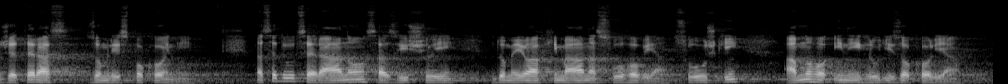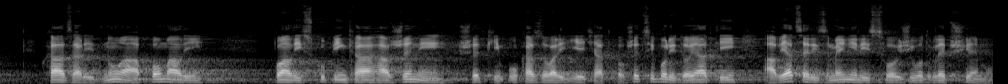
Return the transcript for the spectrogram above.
že teraz zomrie spokojný. Nasledujúce ráno sa zišli v dome Joachima na sluhovia, slúžky a mnoho iných ľudí z okolia. Vchádzali dnu a pomaly, pomaly v skupinkách a ženy všetkým ukazovali dieťatko. Všetci boli dojatí a viacerí zmenili svoj život k lepšiemu.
